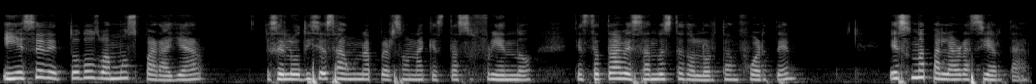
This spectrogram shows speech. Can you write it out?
Y ese de todos vamos para allá, se lo dices a una persona que está sufriendo, que está atravesando este dolor tan fuerte, es una palabra cierta,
